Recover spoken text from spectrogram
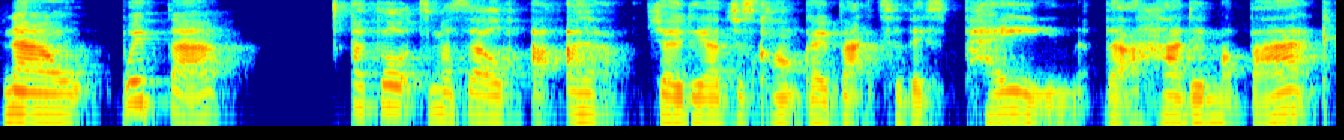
Now, with that, I thought to myself, I, I, Jodie, I just can't go back to this pain that I had in my back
